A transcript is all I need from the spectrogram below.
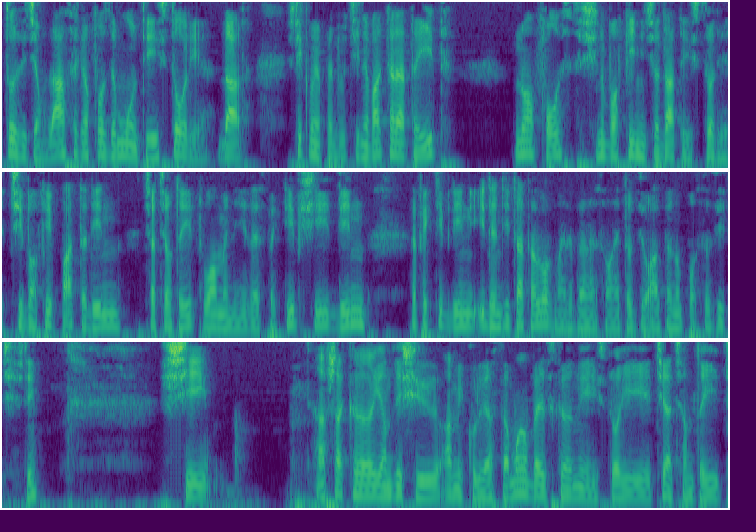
toți zicem, lasă că a fost de multe istorie, dar știi cum e, pentru cineva care a trăit, nu a fost și nu va fi niciodată istorie, ci va fi parte din ceea ce au trăit oamenii respectivi și din, efectiv, din identitatea lor mai devreme sau mai târziu, altfel nu poți să zici, știi? Și așa că i-am zis și amicului asta, mă, vezi că nu e istorie, e ceea ce am trăit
